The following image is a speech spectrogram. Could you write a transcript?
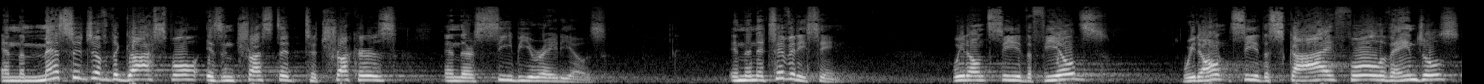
and the message of the gospel is entrusted to truckers and their CB radios. In the nativity scene, we don't see the fields, we don't see the sky full of angels,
